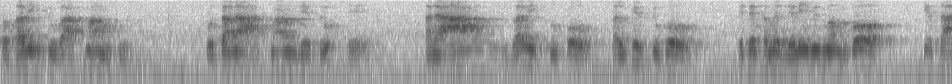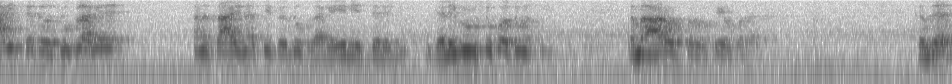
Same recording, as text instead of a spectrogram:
સ્વાભાવિક સુખ આત્માનું સુખ. પોતાના આત્માનું જે સુખ છે અને આ સ્વાભાવિક સુખો કલ્પિત સુખો એટલે તમે જલેબીમાં કહો કે સારી છે તો સુખ લાગે અને સારી નથી તો દુઃખ લાગે. એની જ જલેબી. જલેબીમાં સુખ હોતું નથી. તમે આરોપ કરો તે ઉપર સમજાય?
